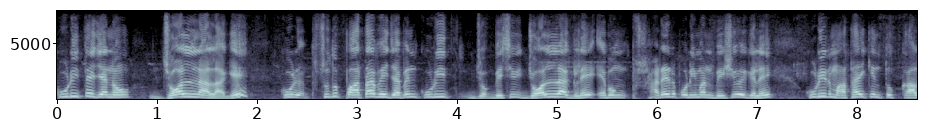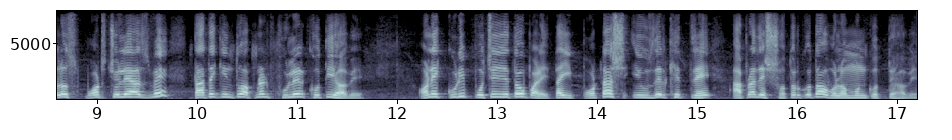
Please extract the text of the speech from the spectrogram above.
কুড়িতে যেন জল না লাগে শুধু পাতা ভেজাবেন, কুড়ি বেশি জল লাগলে এবং সারের পরিমাণ বেশি হয়ে গেলে কুড়ির মাথায় কিন্তু কালো স্পট চলে আসবে, তাতে কিন্তু আপনার ফুলের ক্ষতি হবে। অনেক কুড়ি পচে যেতেও পারে, তাই পটাশ ইউজের ক্ষেত্রে আপনাদের সতর্কতা অবলম্বন করতে হবে।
